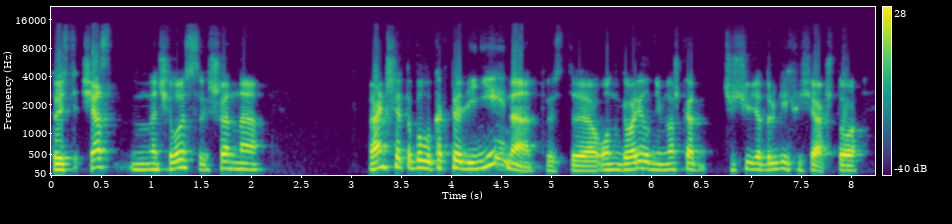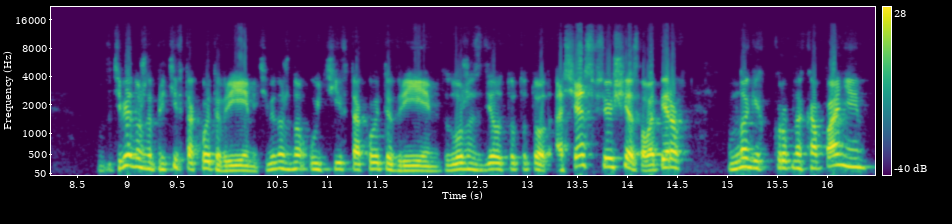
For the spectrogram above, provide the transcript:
То есть сейчас началось совершенно Раньше это было как-то линейно, то есть э, он говорил немножко чуть-чуть о других вещах, что тебе нужно прийти в такое-то время, тебе нужно уйти в такое-то время, ты должен сделать то-то, то А сейчас все исчезло. Во-первых, у многих крупных компаний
